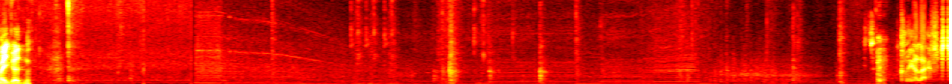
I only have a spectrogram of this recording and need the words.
Oh my god. Clear left.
